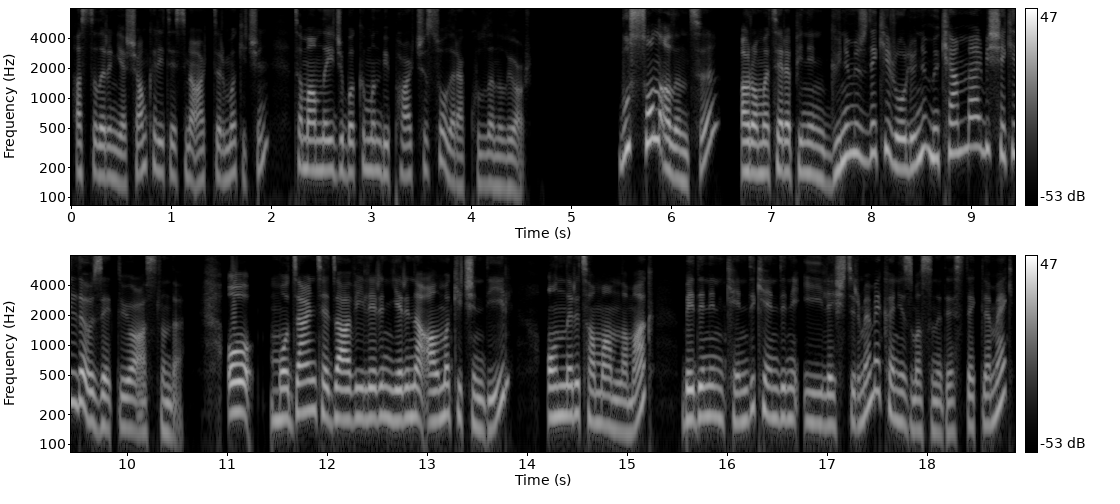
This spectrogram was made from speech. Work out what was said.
hastaların yaşam kalitesini arttırmak için tamamlayıcı bakımın bir parçası olarak kullanılıyor. Bu son alıntı, aromaterapinin günümüzdeki rolünü mükemmel bir şekilde özetliyor aslında. O, modern tedavilerin yerini almak için değil, onları tamamlamak, bedenin kendi kendini iyileştirme mekanizmasını desteklemek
